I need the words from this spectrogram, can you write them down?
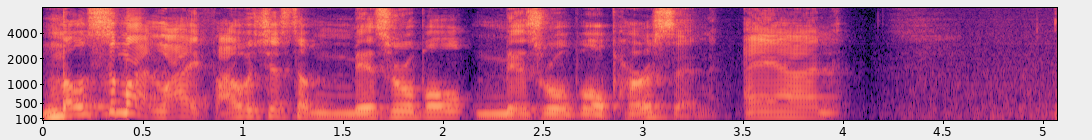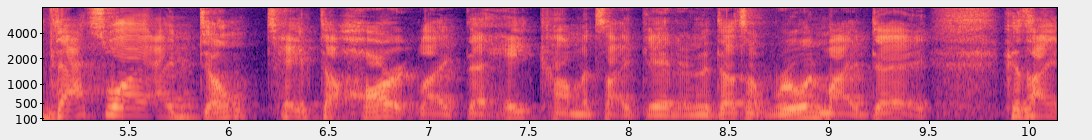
most of my life, I was just a miserable, miserable person. And that's why I don't take to heart like the hate comments I get and it doesn't ruin my day because I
